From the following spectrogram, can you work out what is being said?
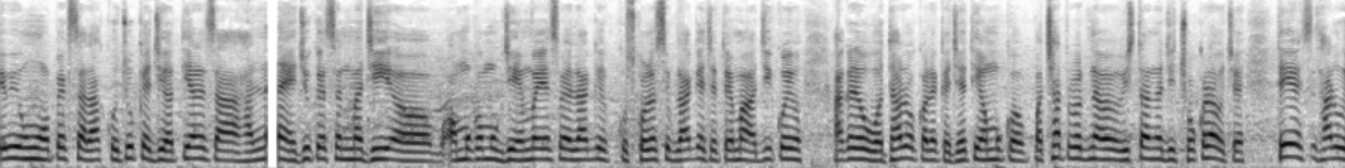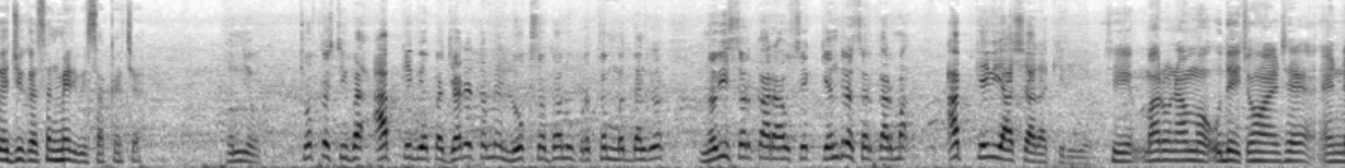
એવી હું અપેક્ષા રાખું છું કે જે અત્યારે હાલના એજ્યુકેશનમાં જે અમુક અમુક જે એમવાયએસવાય લાગે સ્કોલરશિપ લાગે છે તેમાં હજી કોઈ આગળ એવો વધારો કરે કે જેથી અમુક પછાત વર્ગના વિસ્તારના જે છોકરાઓ છે તે સારું એજ્યુકેશન મેળવી શકે છે. ધન્યવાદ. ચોક્કસથી ભાઈ, આપ કેવી અપેક્ષા જ્યારે તમે લોકસભાનું પ્રથમ મતદાન નવી સરકાર આવશે, કેન્દ્ર સરકારમાં આપ કેવી આશા રાખી રહી? જી, મારું નામ ઉદય ચૌહાણ છે એન્ડ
